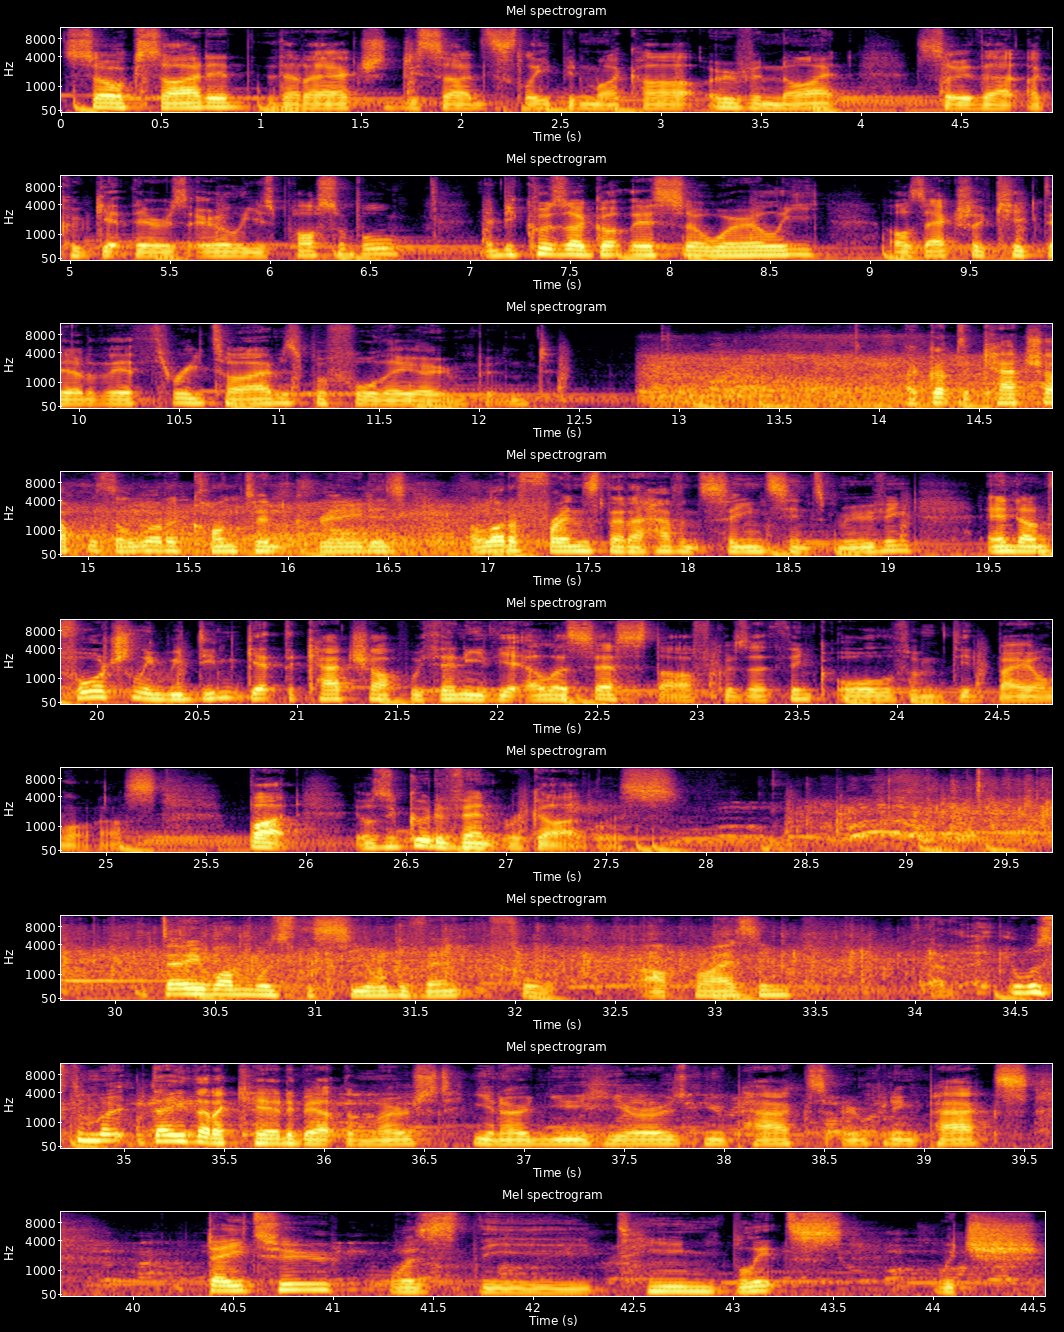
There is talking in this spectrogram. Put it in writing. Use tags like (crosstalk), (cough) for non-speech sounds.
So excited that I actually decided to sleep in my car overnight so that I could get there as early as possible. And because I got there so early, I was actually kicked out of there three times before they opened. I got to catch up with a lot of content creators, a lot of friends that I haven't seen since moving, and unfortunately we didn't get to catch up with any of the LSS staff because I think all of them did bail on us. But it was a good event regardless. Day one was the sealed event for Uprising. It was the day that I cared about the most, you know, new heroes, new packs, opening packs. Day two was the Team Blitz, which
